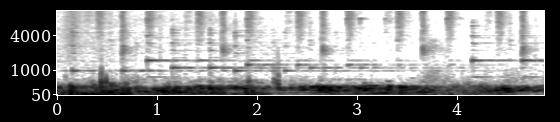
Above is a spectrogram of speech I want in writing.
Thank you.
